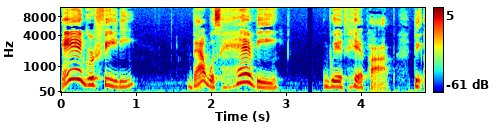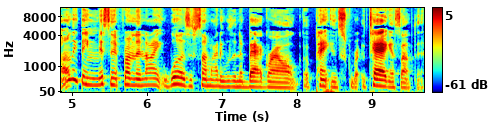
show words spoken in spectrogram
and graffiti that was heavy with hip hop. The only thing missing from the night was if somebody was in the background painting, tagging something.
